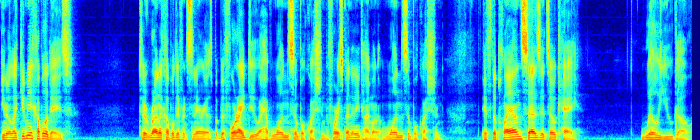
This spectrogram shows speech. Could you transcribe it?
you know, like give me a couple of days to run a couple different scenarios. But before I do, I have one simple question. Before I spend any time on it, one simple question. If the plan says it's okay, will you go?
